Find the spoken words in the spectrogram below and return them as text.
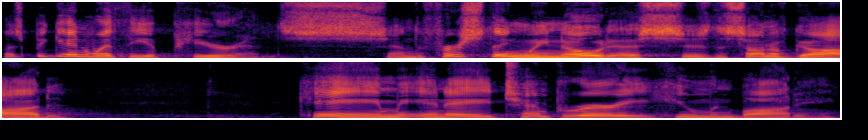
Let's begin with the appearance. And the first thing we notice is the Son of God came in a temporary human body.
